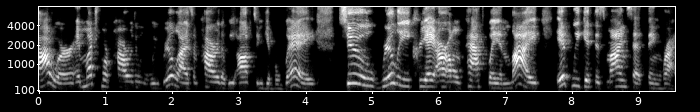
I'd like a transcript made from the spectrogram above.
power and much more power than what we realize realize and power that we often give away to really create our own pathway in life if we get this mindset thing right.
